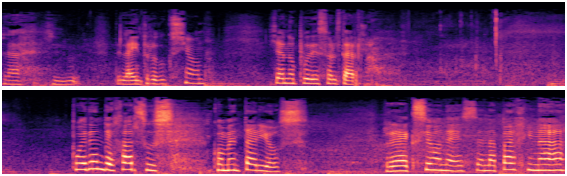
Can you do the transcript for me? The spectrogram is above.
de la introducción, ya no pude soltarlo. Pueden dejar sus comentarios, reacciones en la página.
